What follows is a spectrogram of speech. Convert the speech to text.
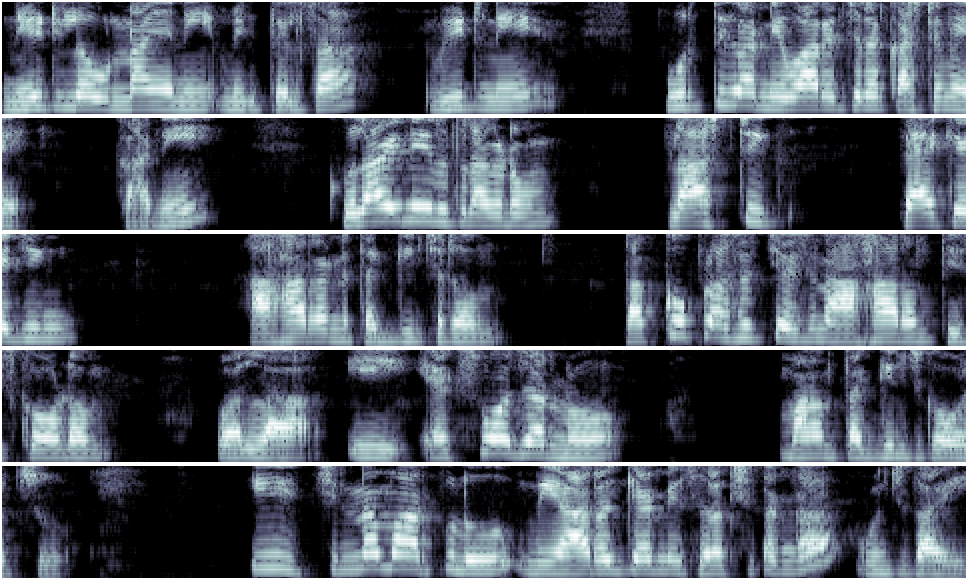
నీటిలో ఉన్నాయని మీకు తెలుసా? వీటిని పూర్తిగా నివారించడం కష్టమే. కానీ కుళాయి నీరు త్రాగడం ప్లాస్టిక్ ప్యాకేజింగ్ ఆహారాన్ని తగ్గించడం తక్కువ ప్రాసెస్ చేసిన ఆహారం తీసుకోవడం వల్ల ఈ ఎక్స్పోజర్ను మనం తగ్గించుకోవచ్చు. ఈ చిన్న మార్పులు మీ ఆరోగ్యాన్ని సురక్షితంగా ఉంచుతాయి.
